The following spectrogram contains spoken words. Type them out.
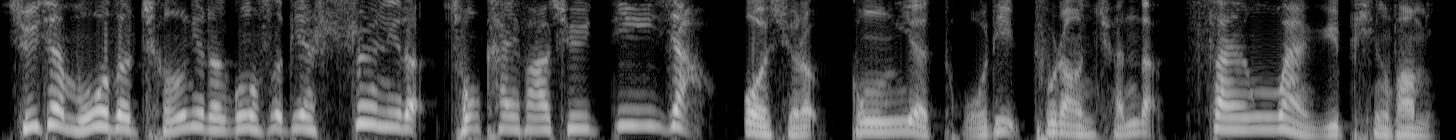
徐倩母子成立的公司便顺利的从开发区低价获取了工业土地出让权的三万余平方米。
